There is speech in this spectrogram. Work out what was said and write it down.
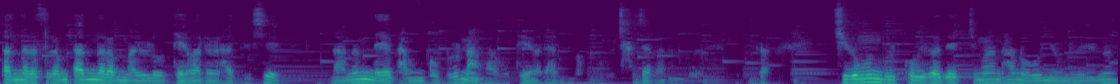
딴 나라 사람 딴 나라 말로 대화를 하듯이 나는 내 방법으로 남하고 대화를 하는 방법을 찾아가는 거예요. 그러니까 지금은 물고기가 됐지만 한 5년 후에는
